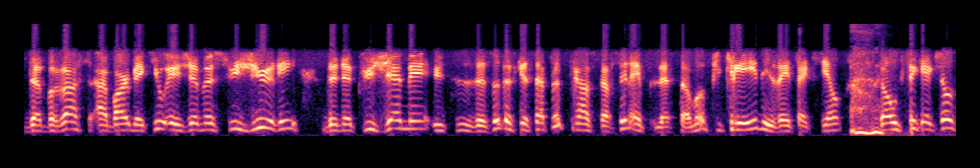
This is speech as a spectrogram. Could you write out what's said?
de brosse à barbecue et je me suis juré de ne plus jamais utiliser ça parce que ça peut transpercer l'estomac puis créer des infections. Donc, c'est quelque chose,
